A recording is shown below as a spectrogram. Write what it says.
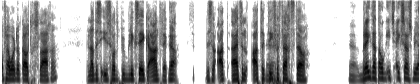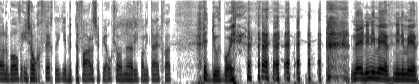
Of hij wordt knock-out geslagen. En dat is iets wat het publiek zeker aantrekt. Ja. Dus een hij heeft een attractieve vechtstijl. ja. Brengt dat ook iets extra's bij jou naar boven in zo'n gevecht? Weet je? Met Tavares heb je ook zo'n eh, rivaliteit gehad. Juice boy. nee, nu niet meer. Nu niet meer.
